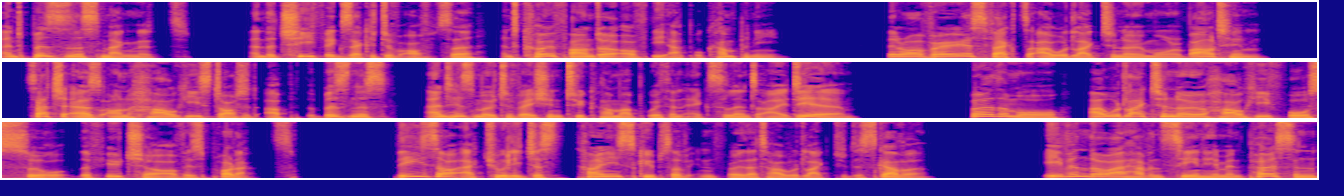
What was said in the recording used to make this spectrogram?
and business magnate, and the chief executive officer and co founder of the Apple company. There are various facts I would like to know more about him, such as on how he started up the business and his motivation to come up with an excellent idea. Furthermore, I would like to know how he foresaw the future of his products. These are actually just tiny scoops of info that I would like to discover. Even though I haven't seen him in person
